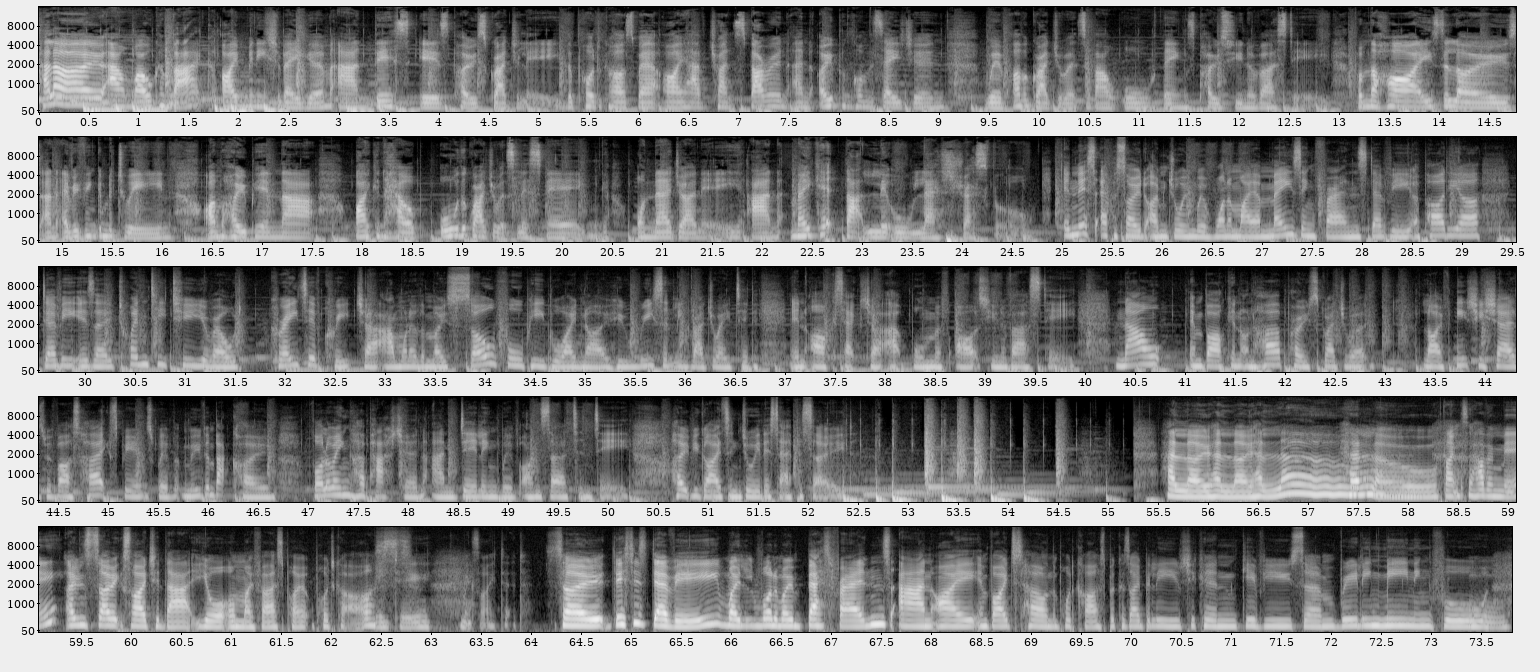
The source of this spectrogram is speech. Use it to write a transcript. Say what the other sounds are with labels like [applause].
Hello and welcome back. I'm Manisha Begum, and this is Post Gradually, the podcast where I have transparent and open conversation with other graduates about all things post university. From the highs, the lows, and everything in between, I'm hoping that I can help all the graduates listening on their journey and make it that little less stressful. In this episode, I'm joined with one of my amazing friends, Devi Upadhyaya. Devi is a 22 year old creative creature and one of the most soulful people I know who recently graduated in architecture at Bournemouth Arts University. Now embarking on her postgraduate life, she shares with us her experience with moving back home, following her passion, and dealing with uncertainty. Hope you guys enjoy this episode. Hello, hello, hello. Hello. Thanks for having me. I'm so excited that you're on my first po- podcast. Me too. I'm excited. So this is Devi, my one of my best friends, and I invited her on the podcast because I believe she can give you some really meaningful, d-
